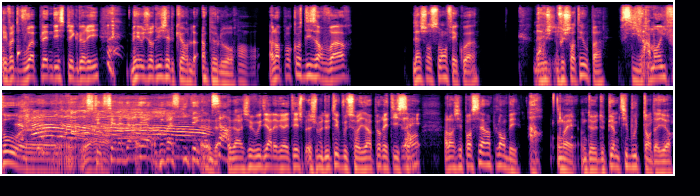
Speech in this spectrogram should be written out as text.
et votre voix pleine d'espièglerie. Mais aujourd'hui j'ai le cœur un peu lourd. Alors pour qu'on se dise au revoir, la chanson on fait quoi? Bah, vous, vous chantez ou pas? Si vraiment il faut. euh, parce que c'est la dernière, on peut pas se quitter comme ça. Euh, non, je vais vous dire la vérité, je, je me doutais que vous seriez un peu réticent. Ouais. Alors j'ai pensé à un plan B. Ah. Ouais, de- depuis un petit bout de temps d'ailleurs.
